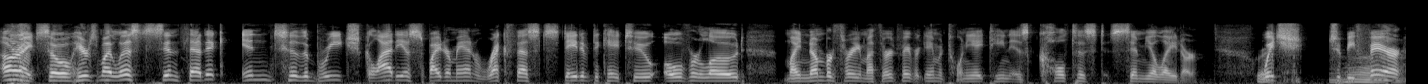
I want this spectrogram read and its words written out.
All right, so here's my list: Synthetik, Into the Breach, Gladius, Spider-Man, Wreckfest, State of Decay 2, Overload. My number three, my third favorite game of 2018 is Cultist Simulator, which, to be fair,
